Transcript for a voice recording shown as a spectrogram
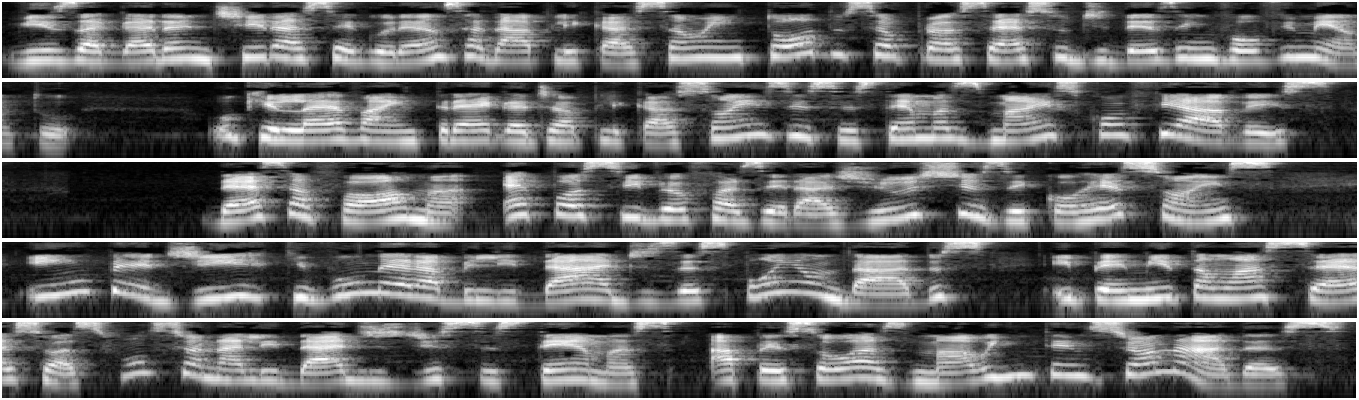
visa garantir a segurança da aplicação em todo o seu processo de desenvolvimento, o que leva à entrega de aplicações e sistemas mais confiáveis. Dessa forma, é possível fazer ajustes e correções e impedir que vulnerabilidades exponham dados e permitam acesso às funcionalidades de sistemas a pessoas mal intencionadas.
